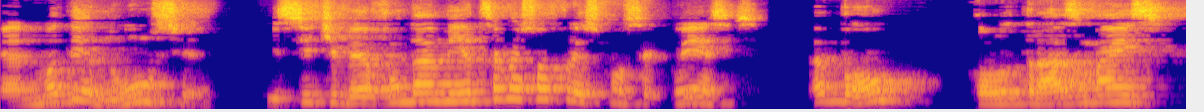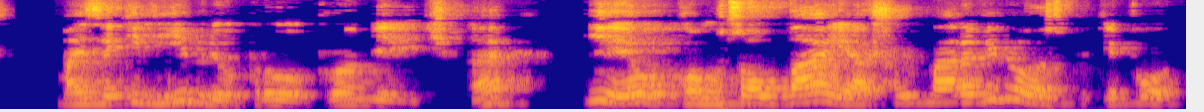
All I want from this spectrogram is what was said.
É numa denúncia. E se tiver fundamento, você vai sofrer as consequências. É bom, traz mais mais equilíbrio para o ambiente. Né? E eu, como sou pai, acho maravilhoso, porque, pô,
